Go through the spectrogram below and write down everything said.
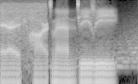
Eric Hartman TV.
